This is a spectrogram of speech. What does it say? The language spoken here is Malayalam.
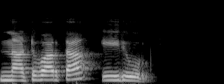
നാട്ടുവാർത്ത ഏരൂർ.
